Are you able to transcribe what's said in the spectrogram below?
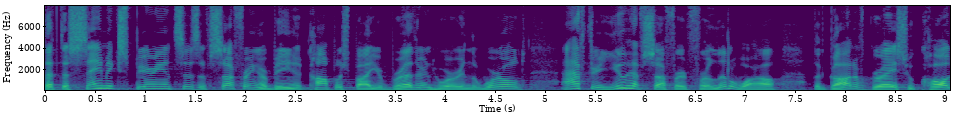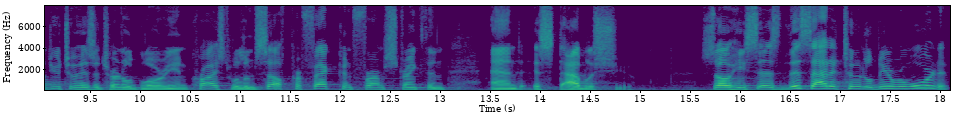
that the same experiences of suffering are being accomplished by your brethren who are in the world. After you have suffered for a little while, the God of grace who called you to His eternal glory in Christ will Himself perfect, confirm, strengthen, and establish you. So he says this attitude will be rewarded.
